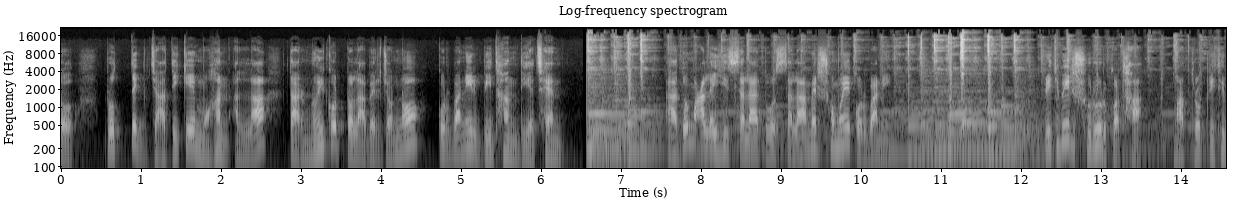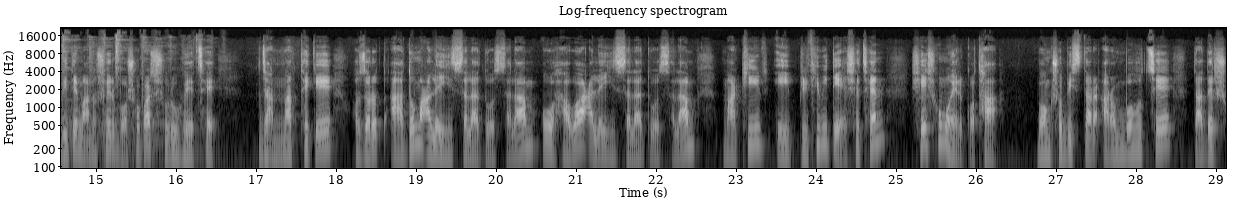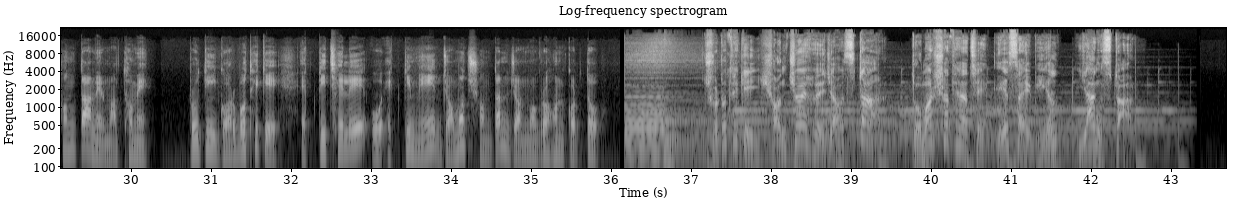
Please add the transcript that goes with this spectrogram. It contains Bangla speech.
প্রত্যেক জাতিকে মহান আল্লাহ তার নৈকট্য লাভের জন্য কোরবানির বিধান দিয়েছেন। আদম আলহিসাল্লাতুয়াসাল্লামের সময়ে কোরবানি। পৃথিবীর শুরুর কথা, মাত্র পৃথিবীতে মানুষের বসবাস শুরু হয়েছে। জান্নাত থেকে হজরত আদম আলহিসাল্লাতুয়াসাল্লাম ও হাওয়া আলহিসাল্লাতুয়াসাল্লাম মাটির এই পৃথিবীতে এসেছেন সে সময়ের কথা। বংশবিস্তার আরম্ভ হচ্ছে তাদের সন্তানের মাধ্যমে। প্রতি গর্ভ থেকে একটি ছেলে ও একটি মেয়ে যমজ সন্তান জন্মগ্রহণ করত। ছোট থেকেই সঞ্চয় হয়ে যাও স্টার। তোমার সাথে আছে এস এসআইবিএল ইয়াং স্টার।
